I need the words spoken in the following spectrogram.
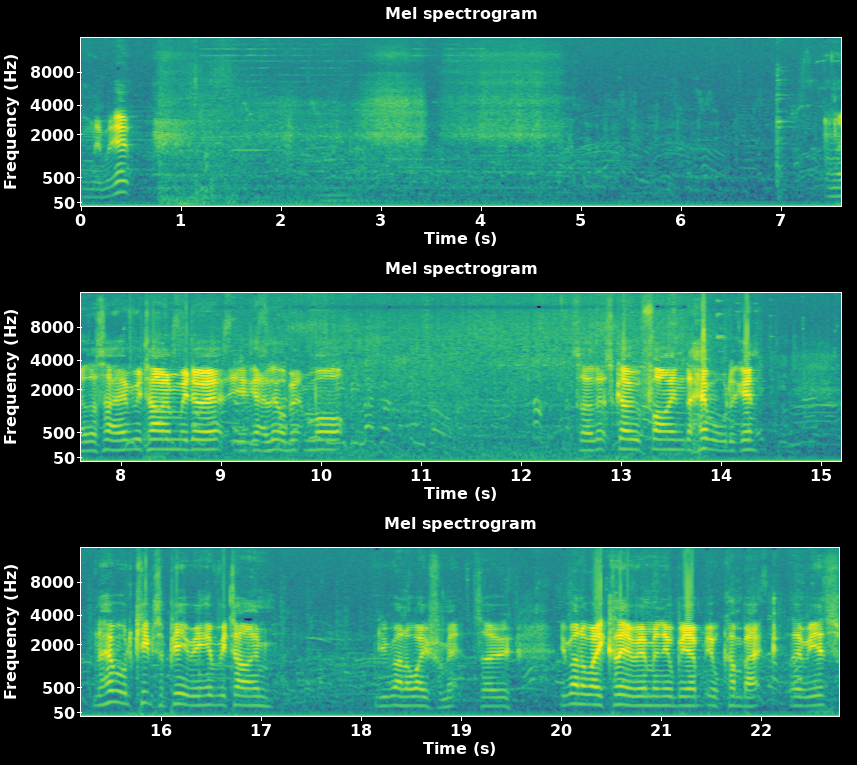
And there we go. As I say, every time we do it, you get a little bit more. So let's go find the Herald again. And the Herald keeps appearing every time you run away from it. So you run away, clear him, and he'll be he'll come back. There he is.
